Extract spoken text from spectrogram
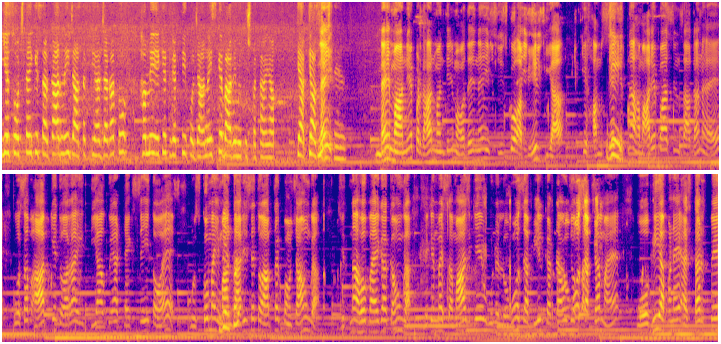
ये सोचते हैं कि सरकार नहीं जा सकती हर जगह तो हमें एक एक व्यक्ति को जाना इसके बारे में कुछ बताएँ आप। क्या क्या सोचते हैं? नहीं माननीय प्रधानमंत्री महोदय ने इस चीज़ को अपील किया कि हमसे जितना हमारे पास संसाधन है वो सब आपके द्वारा दिया गया टैक्स से ही तो है। उसको मैं ईमानदारी से तो आप तक पहुंचाऊँगा। जितना हो पाएगा कहूँगा। लेकिन मैं समाज के उन लोगों से अपील करता हूँ जो सक्षम है वो भी अपने स्तर पे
